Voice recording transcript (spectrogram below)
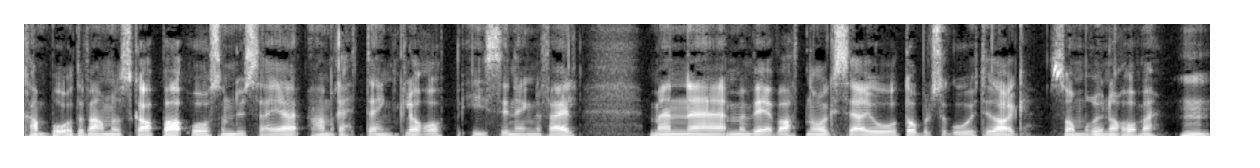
kan både være med å skape, og som du sier, han retter enklere opp i sine egne feil. Men, eh, men Vevatn òg ser jo dobbelt så god ut i dag som Runar Hove. Mm.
